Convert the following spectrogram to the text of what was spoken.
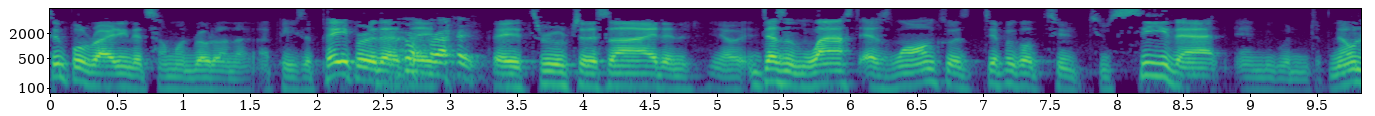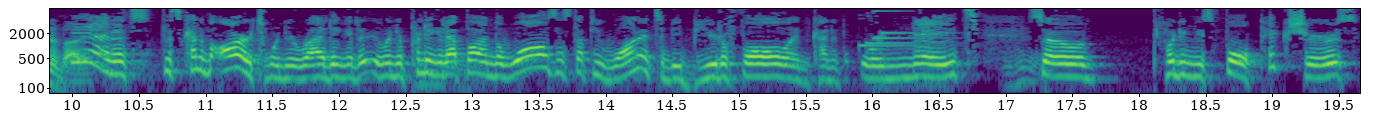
simple writing that someone wrote on a, a piece of paper that they, Right. they threw to the side and, you know, it doesn't last as long, so it's difficult to, to see that and we wouldn't have known about Yeah, it. Yeah, and it's this kind of art when you're writing it, when you're putting it up on the walls and stuff. You want it to be beautiful and kind of ornate. Mm-hmm. So putting these full pictures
